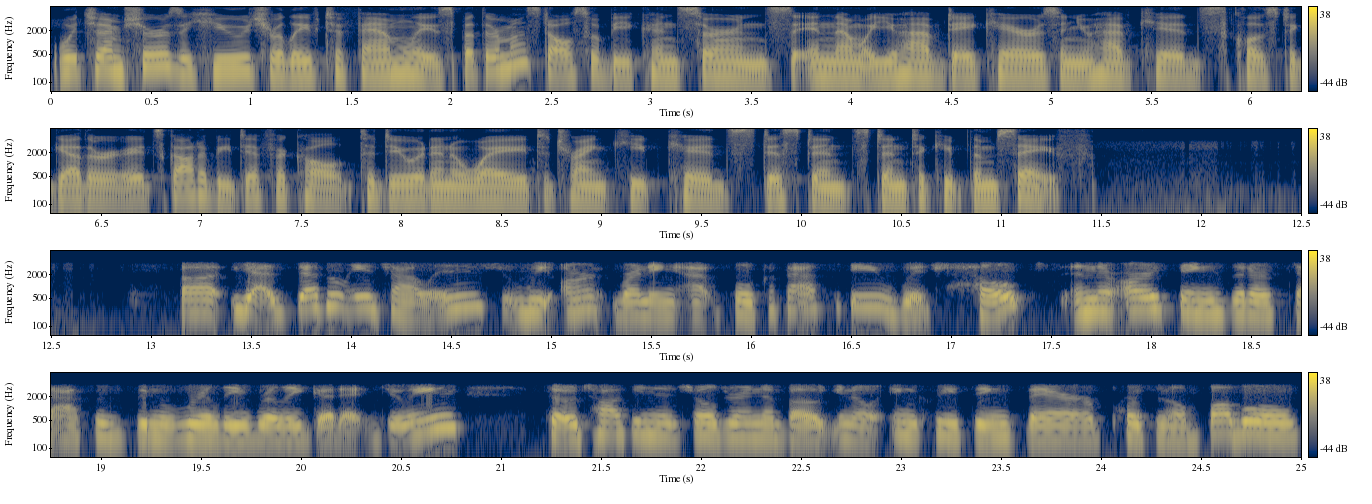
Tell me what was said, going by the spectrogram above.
Which I'm sure is a huge relief to families, but there must also be concerns in that when you have daycares and you have kids close together, it's got to be difficult to do it in a way to try and keep kids distanced and to keep them safe. Uh, yeah, it's definitely a challenge. We aren't running at full capacity, which helps. And there are things that our staff has been really, really good at doing. So talking to children about, you know, increasing their personal bubbles,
